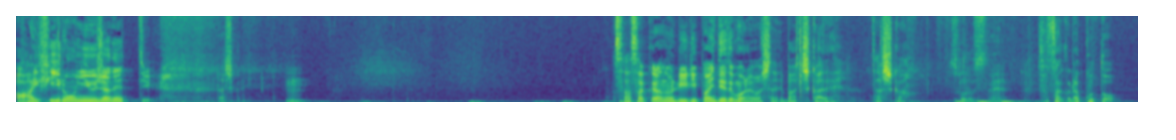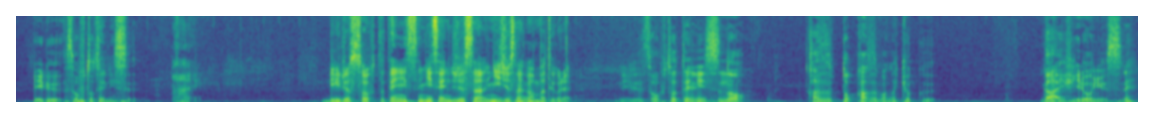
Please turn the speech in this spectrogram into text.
？I feel on you じゃね？っていう。確かに。た。うん。笹倉のリリパンに出てもらいましたねバチカで。確か。そうですね。笹倉ことリルソフトテニス。はい。リルソフトテニス201323頑張ってくれ。リルソフトテニスのカズとカズマの曲が I Feel On You ですね。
